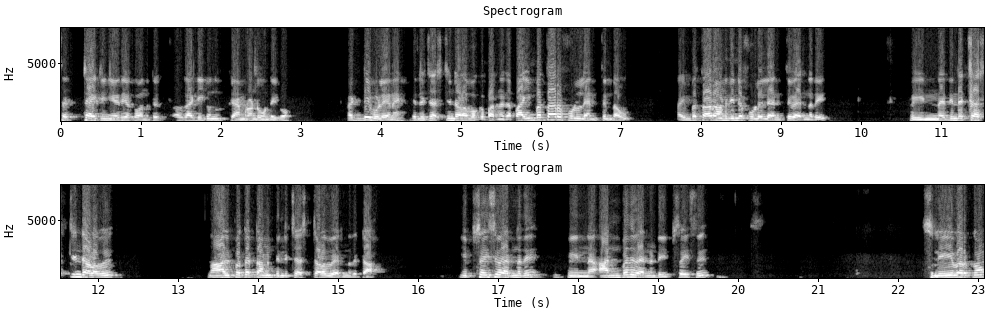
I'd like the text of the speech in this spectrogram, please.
സെറ്റ് ആയിട്ട് ഞെറിയൊക്കെ വന്നിട്ട് അടിക്കൊന്ന് ക്യാമറ കൊണ്ട് കൊണ്ടേക്കോ അടിപൊളിയാണ്. ഇതിന്റെ ചെസ്റ്റിന്റെ അളവൊക്കെ പറഞ്ഞത്. അപ്പൊ അമ്പത്തി ആറ് ഫുൾ ലെങ്ത് ഉണ്ടാവും. അമ്പത്തി ആറാണ് ഇതിന്റെ ഫുൾ ലെങ്ത് വരുന്നത്. പിന്നെ ഇതിന്റെ ചെസ്റ്റിന്റെ അളവ് നാൽപ്പത്തെട്ടാണ് ഇതിന്റെ ചെസ്റ്റ് അളവ് വരുന്നത് കേട്ടാ ഇപ് സൈസ് വരുന്നത് പിന്നെ അൻപത് വരുന്നുണ്ട് ഇപ് സൈസ് സ്ലീവ് ഇറക്കം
